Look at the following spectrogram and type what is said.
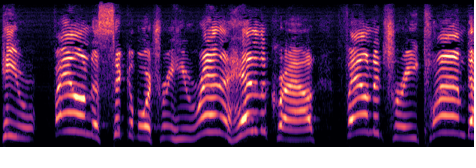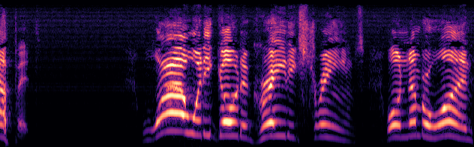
he found a sycamore tree. He ran ahead of the crowd, found a tree, climbed up it. Why would he go to great extremes? Well, number one,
